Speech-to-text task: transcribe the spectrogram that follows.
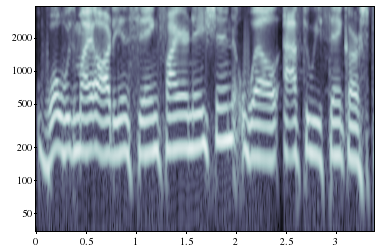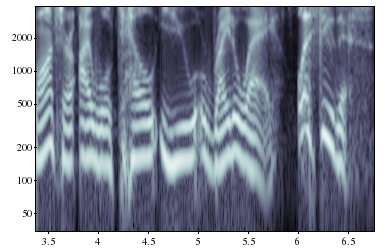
what was my audience saying, Fire Nation? Well, after we thank our sponsor, I will tell you right away. Let's do this.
